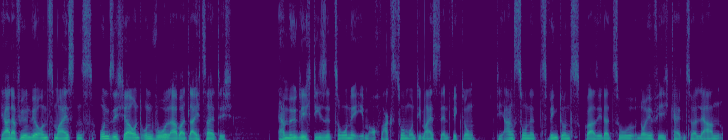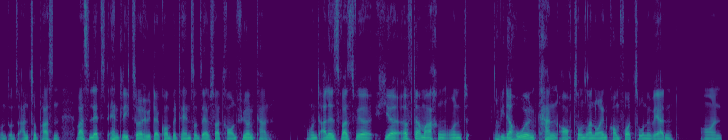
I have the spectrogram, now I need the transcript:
ja, da fühlen wir uns meistens unsicher und unwohl, aber gleichzeitig ermöglicht diese Zone eben auch Wachstum und die meiste Entwicklung. Die Angstzone zwingt uns quasi dazu, neue Fähigkeiten zu erlernen und uns anzupassen, was letztendlich zu erhöhter Kompetenz und Selbstvertrauen führen kann. Und alles, was wir hier öfter machen und wiederholen, kann auch zu unserer neuen Komfortzone werden. Und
